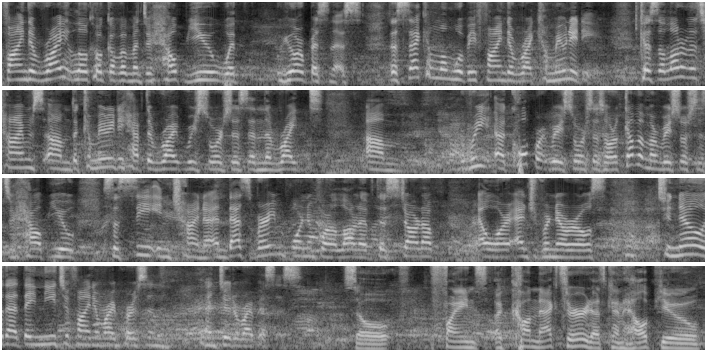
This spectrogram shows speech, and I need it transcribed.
Find the right local government to help you with your business. The second one will be find the right community, because a lot of the times um, the community have the right resources and the right um, re, uh, corporate resources or government resources to help you succeed in China, and that's very important for a lot of the startup or entrepreneurs to know that they need to find the right person and do the right business. So, find a connector that can help you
